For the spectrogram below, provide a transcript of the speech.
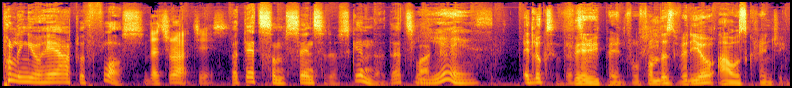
pulling your hair out with floss. that's right. Yes. But that's some sensitive skin though. That's like yes. It looks very painful. From this video, I was cringing.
